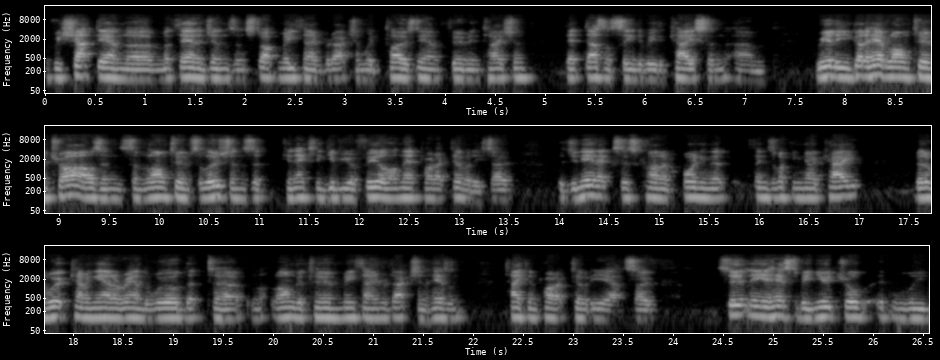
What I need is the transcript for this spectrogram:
if we shut down the methanogens and stop methane production, we'd close down fermentation. That doesn't seem to be the case. And um, really, you've got to have long term trials and some long term solutions that can actually give you a feel on that productivity. So the genetics is kind of pointing that things are looking okay. Bit of work coming out around the world that uh, longer term methane reduction hasn't taken productivity out. So certainly it has to be neutral. It will be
